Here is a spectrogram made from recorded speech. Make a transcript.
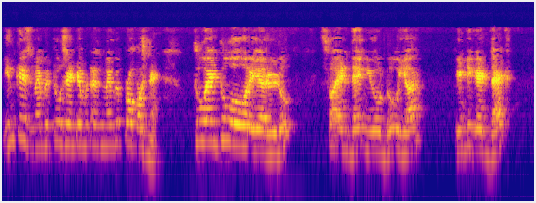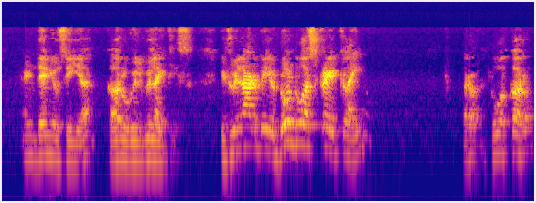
Increase maybe 2 centimeters maybe proportionate. 2 and 2 over here you do. So and then you do your indicate that and then you see your curve will be like this. It will not be, you don't do a straight line, do a curve.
